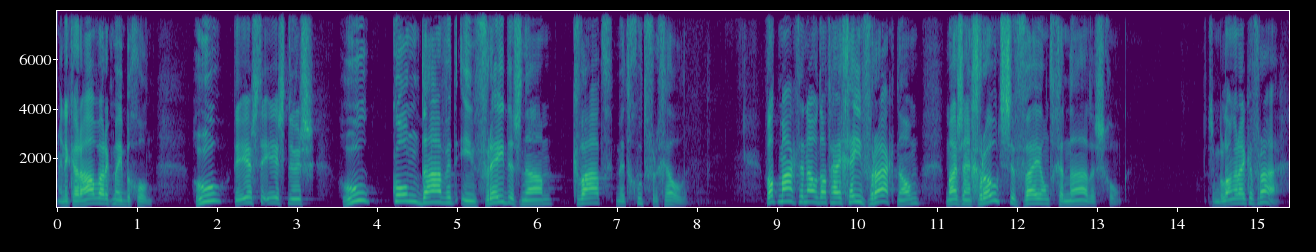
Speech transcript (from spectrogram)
En ik herhaal waar ik mee begon. Hoe, de eerste is dus, hoe kon David in vredesnaam kwaad met goed vergelden? Wat maakte nou dat hij geen wraak nam, maar zijn grootste vijand genade schonk? Dat is een belangrijke vraag.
